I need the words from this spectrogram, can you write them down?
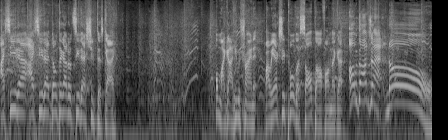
I see that. I see that. Don't think I don't see that. Shoot this guy. Oh my god, he was trying it. Wow, we actually pulled assault off on that guy. Oh, dodge that! No!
